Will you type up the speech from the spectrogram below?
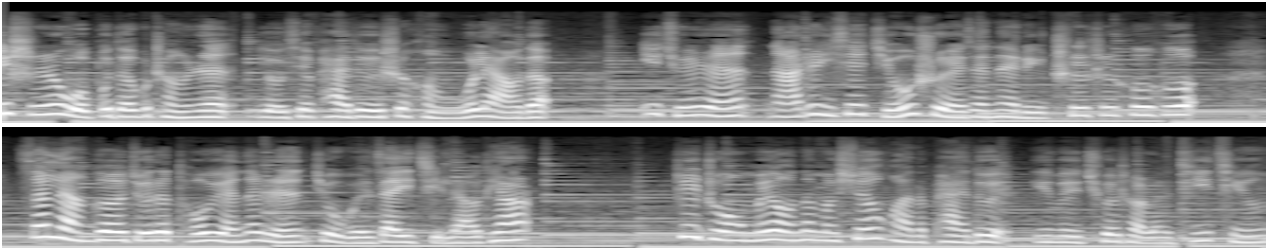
其实我不得不承认，有些派对是很无聊的。一群人拿着一些酒水在那里吃吃喝喝，三两个觉得投缘的人就围在一起聊天。这种没有那么喧哗的派对，因为缺少了激情，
